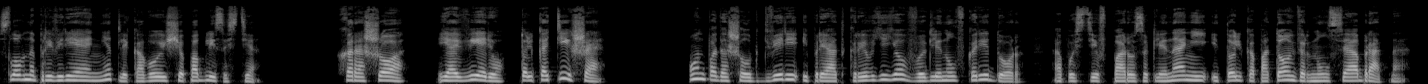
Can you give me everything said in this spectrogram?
словно проверяя, нет ли кого еще поблизости. «Хорошо, я верю, только тише!» Он подошел к двери и, приоткрыв ее, выглянул в коридор, опустив пару заклинаний и только потом вернулся обратно.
